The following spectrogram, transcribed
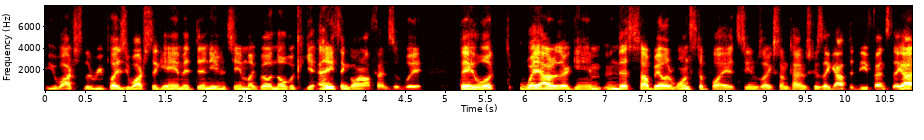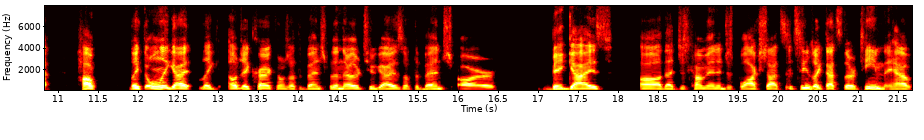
you watch the replays, you watch the game. It didn't even seem like Villanova could get anything going offensively. They looked way out of their game, and this is how Baylor wants to play. It seems like sometimes because they got the defense, they got how like the only guy like LJ Cragg comes off the bench, but then the other two guys off the bench are big guys uh, that just come in and just block shots. It seems like that's their team. They have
